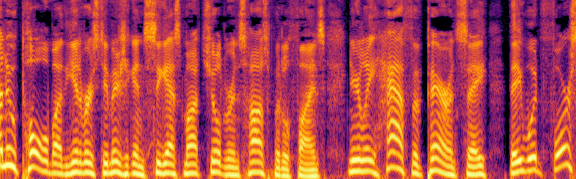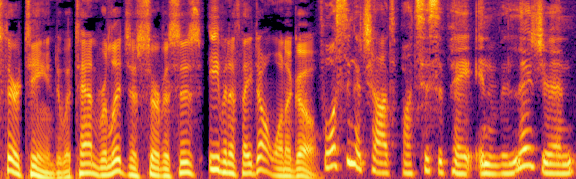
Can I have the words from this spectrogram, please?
A new poll by the University of Michigan C.S. Mott Children's Hospital finds nearly half of parents say they would force their teen to attend religious services even if they don't want to go. Forcing a child to participate in religion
